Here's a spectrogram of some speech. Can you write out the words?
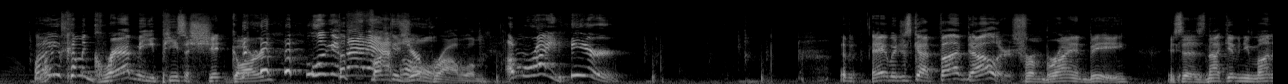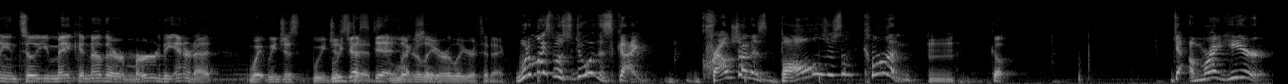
now. Why don't you come and grab me, you piece of shit guard? Look at the that fuck is your problem? I'm right here. Hey, we just got five dollars from Brian B. He says not giving you money until you make another murder the internet. Wait, we just we just, just did, literally actually. earlier today. What am I supposed to do with this guy? Crouch on his balls or something? Come on. Mm. Go. Yeah, I'm right here.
